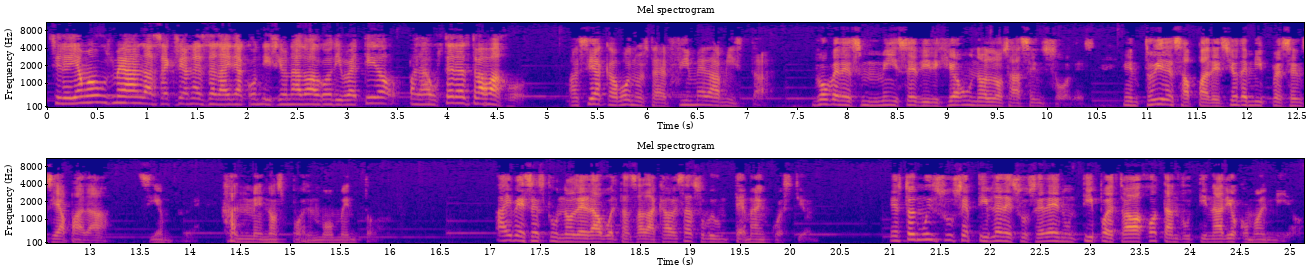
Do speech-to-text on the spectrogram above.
Si le llamamos a las secciones del aire acondicionado algo divertido, para usted el trabajo. Así acabó nuestra efímera amistad. Robert Smith se dirigió a uno de los ascensores, entró y desapareció de mi presencia para siempre, al menos por el momento. Hay veces que uno le da vueltas a la cabeza sobre un tema en cuestión. Esto es muy susceptible de suceder en un tipo de trabajo tan rutinario como el mío,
